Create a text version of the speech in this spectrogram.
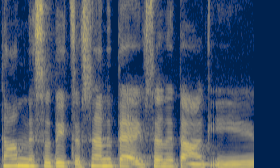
там не сидиться, все не те, і все не так. І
